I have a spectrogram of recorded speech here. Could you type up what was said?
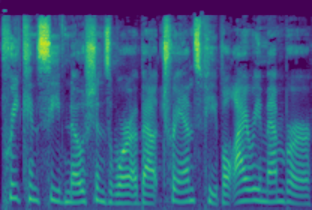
preconceived notions were about trans people. I remember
